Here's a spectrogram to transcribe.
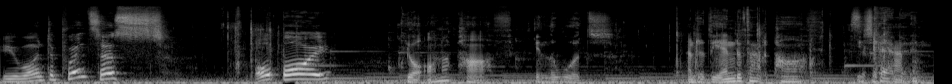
You want the princess? Oh boy. You're on a path in the woods, and at the end of that path is a cabin.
